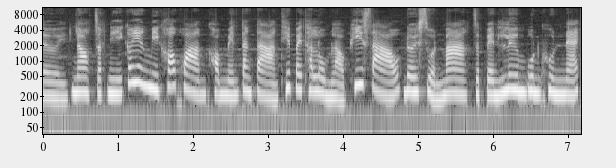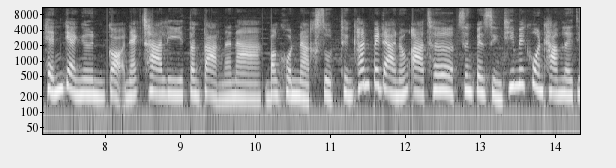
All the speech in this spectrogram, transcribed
เลย นอกจากนี้ก็ยังมีข้อความคอมเมนต์ต่างๆ ที่ไปถล่มเหล่าพี่สาว โดยส่วนมากจะเป็นลืมบุญคุณแน็กเห็นแก่เงินเกาะแน็กชาลีต่างๆ นานา บางคนหนักสุดถึงขั้นไปด่าน้องอาเธอร์ ซึ่งเป็นสิ่งที่ที่ไม่ควรทำเลยจ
